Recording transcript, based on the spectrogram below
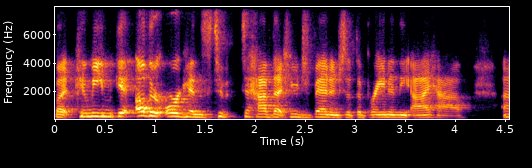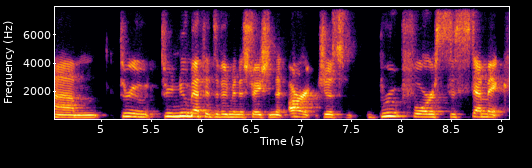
But can we get other organs to, to have that huge advantage that the brain and the eye have um, through, through new methods of administration that aren't just brute force systemic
